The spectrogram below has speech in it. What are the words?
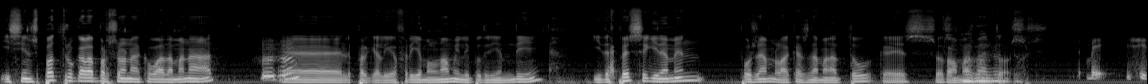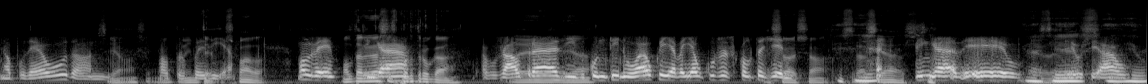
i si ens pot trucar la persona que ho ha demanat, Uh -huh. eh, perquè li agafaríem el nom i li podríem dir, i després seguidament posem la que has demanat tu, que és sota el Mas Ventós. Bé, i si no podeu, doncs Sí, home, sí, el no proper dia. Val. Molt bé. Moltes vinga, gràcies per trucar. A vosaltres bon i continueu, que ja veieu que us escolta gent. Això, això. Gràcies. Vinga, adéu. Gràcies. Adéu-siau. Adéu.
